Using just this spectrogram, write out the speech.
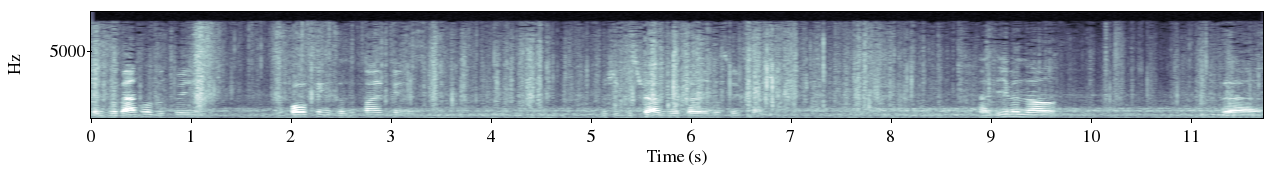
is the battle between the four kings and the five kings, which is described in the Torah in this week's. And even though the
